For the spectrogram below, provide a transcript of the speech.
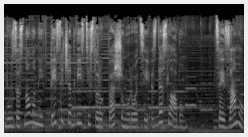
був заснований в 1241 році з Деславом. Цей замок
